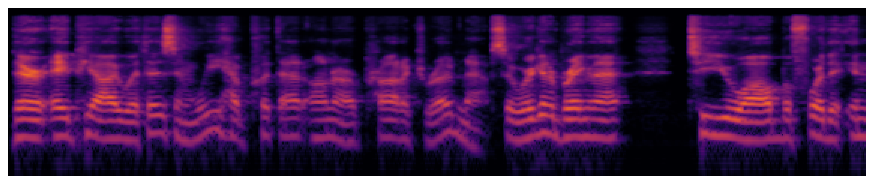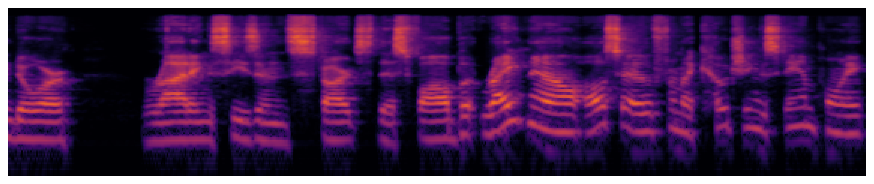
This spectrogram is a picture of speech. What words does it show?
their API with us, and we have put that on our product roadmap. So we're going to bring that to you all before the indoor riding season starts this fall. But right now, also from a coaching standpoint,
